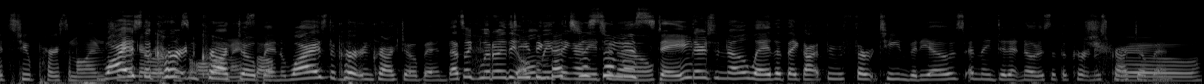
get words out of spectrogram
It's too personal. And Why is the "I wrote this curtain cracked open? Why is the curtain cracked open? That's like literally the only thing I need to a know. mistake? There's no way that they got through 13 videos and they didn't notice that the curtain was cracked open.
